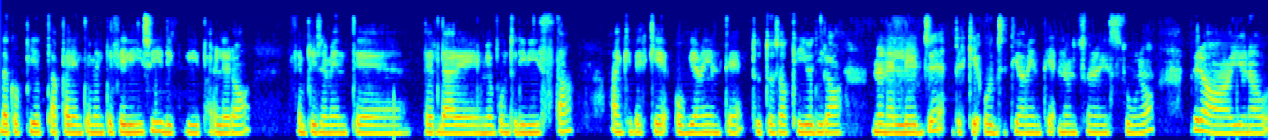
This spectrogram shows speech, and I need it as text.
da coppiette apparentemente felici di cui parlerò semplicemente per dare il mio punto di vista, anche perché ovviamente tutto ciò che io dirò non è legge, perché oggettivamente non sono nessuno, però you know,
